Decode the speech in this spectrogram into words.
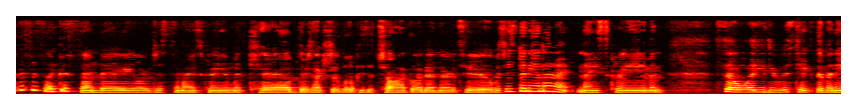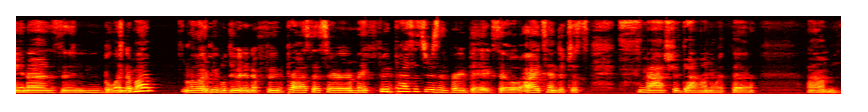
This is like a sundae or just some ice cream with carob. There's actually a little piece of chocolate in there too, which is banana ice cream. And so what you do is take the bananas and blend them up. A lot of people do it in a food processor. My food processor isn't very big, so I tend to just smash it down with a um,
